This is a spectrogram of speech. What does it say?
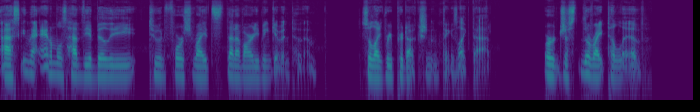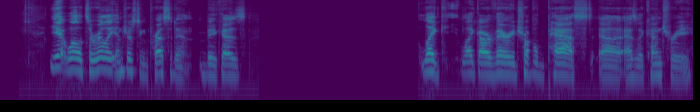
asking that animals have the ability to enforce rights that have already been given to them. So, like reproduction and things like that, or just the right to live." yeah, well, it's a really interesting precedent because like like our very troubled past uh, as a country,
